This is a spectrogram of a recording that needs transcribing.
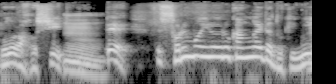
ものが欲しいで、それもいろいろ考えたときに、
